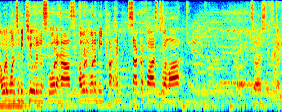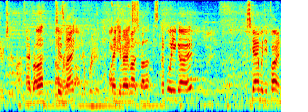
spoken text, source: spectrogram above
I wouldn't want to be killed in a slaughterhouse. I wouldn't want to be cut, had- sacrificed to Allah. So, on YouTube, man. hey brother, cheers mate. You're brilliant. Thank you very much, brother. Before you go, scan with your phone.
